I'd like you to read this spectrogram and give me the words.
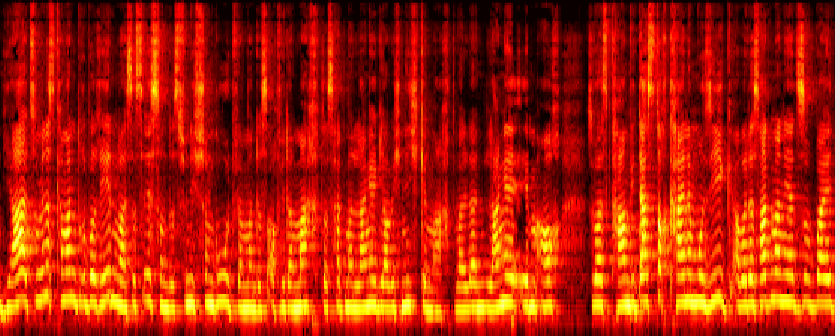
ja, zumindest kann man drüber reden, was es ist. Und das finde ich schon gut, wenn man das auch wieder macht. Das hat man lange, glaube ich, nicht gemacht, weil dann lange eben auch sowas kam wie, das ist doch keine Musik. Aber das hat man jetzt so bei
